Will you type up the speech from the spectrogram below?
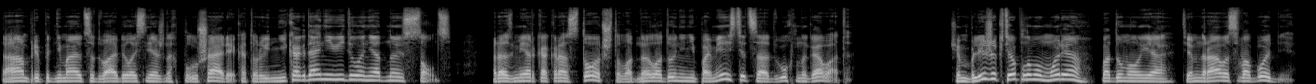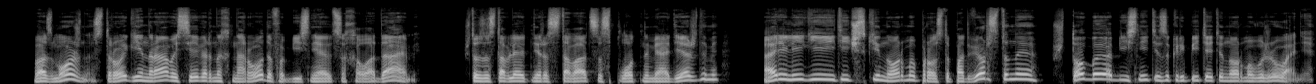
там приподнимаются два белоснежных полушария, которые никогда не видела ни одно из солнц. Размер как раз тот, что в одной ладони не поместится, а двух многовато. Чем ближе к теплому морю, подумал я, тем нравы свободнее. Возможно, строгие нравы северных народов объясняются холодами, что заставляют не расставаться с плотными одеждами, а религии и этические нормы просто подверстаны, чтобы объяснить и закрепить эти нормы выживания.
